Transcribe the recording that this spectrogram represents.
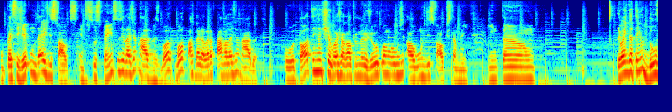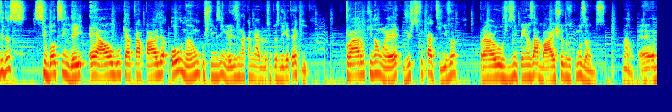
o PSG com 10 desfalques, entre suspensos e lesionados, mas boa, boa parte da galera estava lesionada. O Tottenham chegou a jogar o primeiro jogo com alguns, alguns desfalques também. Então, eu ainda tenho dúvidas se o Boxing Day é algo que atrapalha ou não os times ingleses na caminhada da Champions League até aqui. Claro que não é justificativa para os desempenhos abaixo dos últimos anos. Não, é,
